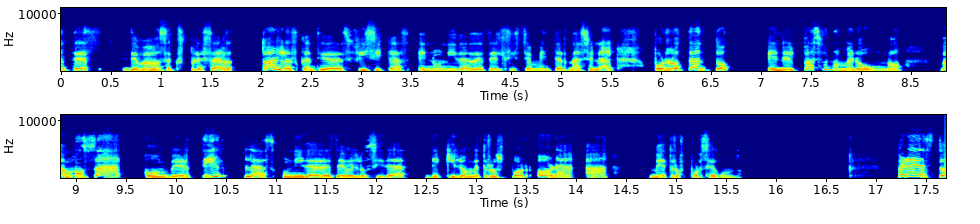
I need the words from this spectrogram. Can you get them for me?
antes debemos expresar todas las cantidades físicas en unidades del sistema internacional. Por lo tanto, en el paso número uno, vamos a convertir las unidades de velocidad de kilómetros por hora a metros por segundo. Para esto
